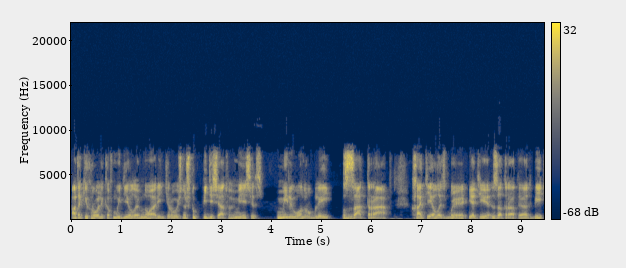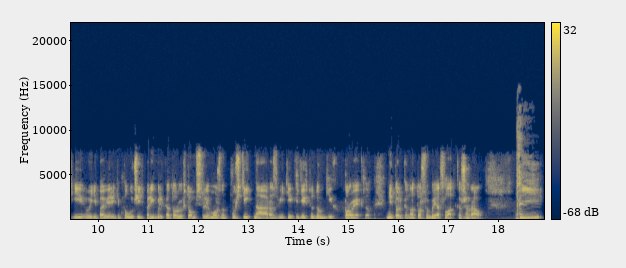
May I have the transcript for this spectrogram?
А таких роликов мы делаем, ну, ориентировочно штук 50 в месяц. Миллион рублей затрат. Хотелось бы эти затраты отбить и, вы не поверите, получить прибыль, которую в том числе можно пустить на развитие каких-то других проектов. Не только на то, чтобы я сладко жрал. И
